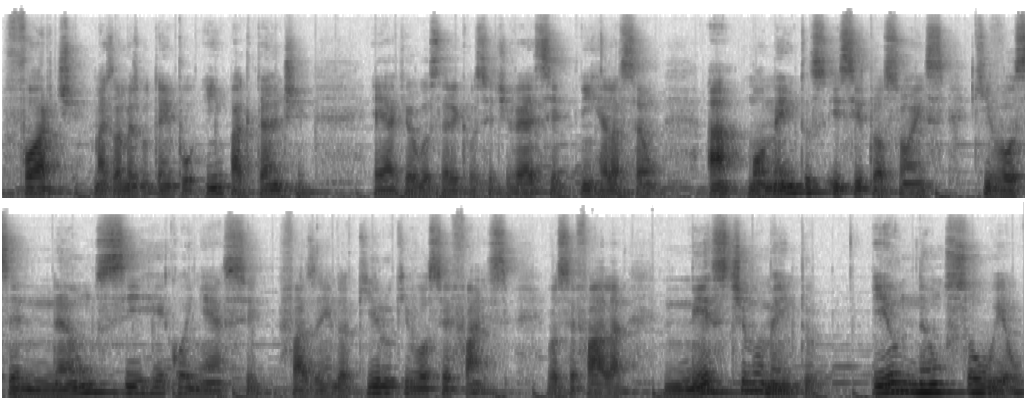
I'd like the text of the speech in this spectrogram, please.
forte, mas ao mesmo tempo impactante, é a que eu gostaria que você tivesse em relação há momentos e situações que você não se reconhece fazendo aquilo que você faz. Você fala, neste momento, eu não sou eu.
